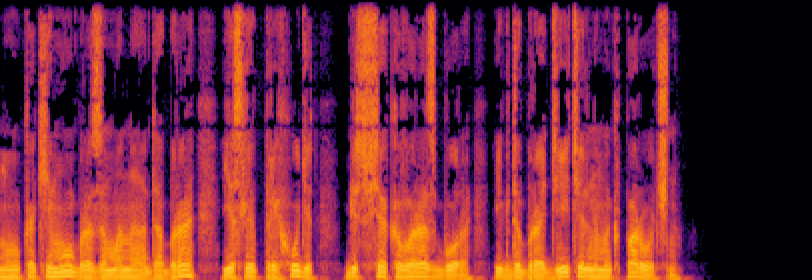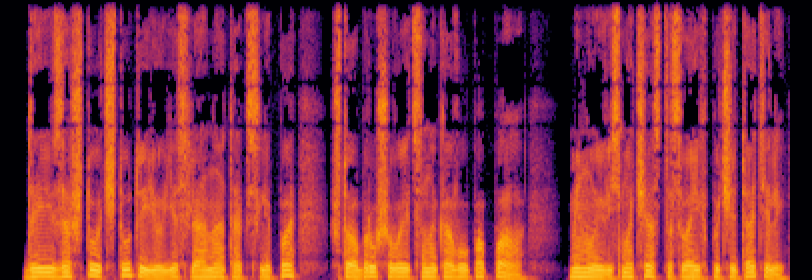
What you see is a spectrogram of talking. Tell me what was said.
Но каким образом она добра, если приходит без всякого разбора и к добродетельным, и к порочным? Да и за что чтут ее, если она так слепа, что обрушивается на кого попало, минуя весьма часто своих почитателей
